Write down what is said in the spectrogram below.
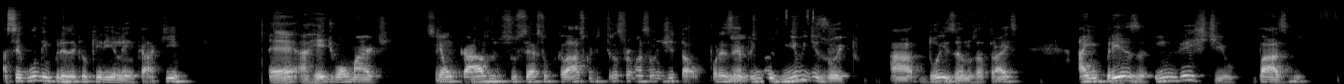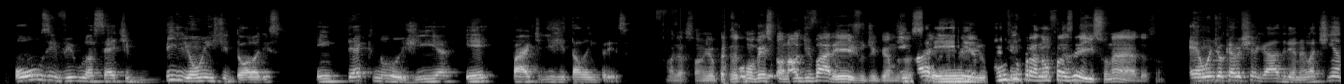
A segunda empresa que eu queria elencar aqui é a rede Walmart, Sim. que é um caso de sucesso clássico de transformação digital. Por exemplo, Isso. em 2018, há dois anos atrás, a empresa investiu, pasme, 11,7 bilhões de dólares em tecnologia e parte digital da empresa. Olha só, uma empresa convencional de varejo, digamos de assim. Varejo. Tudo para não fazer isso, né, Ederson? É onde eu quero chegar, Adriana. Ela tinha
